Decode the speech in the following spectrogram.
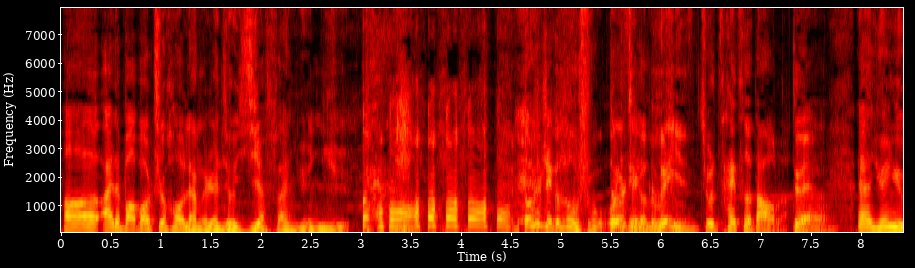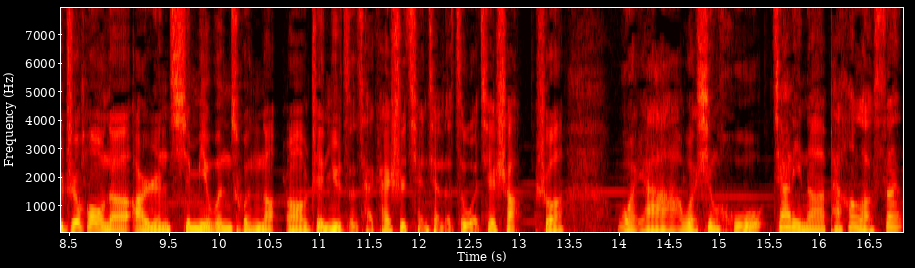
呃，爱的抱抱之后，两个人就一番云雨。都是这个路数，都是这个路数可以就是猜测到了。对，哎，云雨之后呢，二人亲密温存呢，然后这女子才开始浅浅的自我介绍，说：“我呀，我姓胡，家里呢排行老三，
